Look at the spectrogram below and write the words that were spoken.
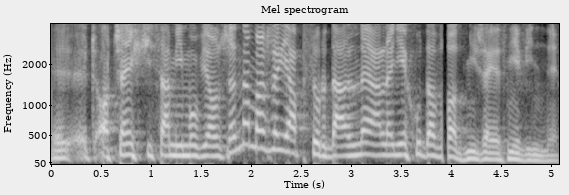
Y, o części sami mówią, że no może i absurdalne, ale niech udowodni, że jest niewinny.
